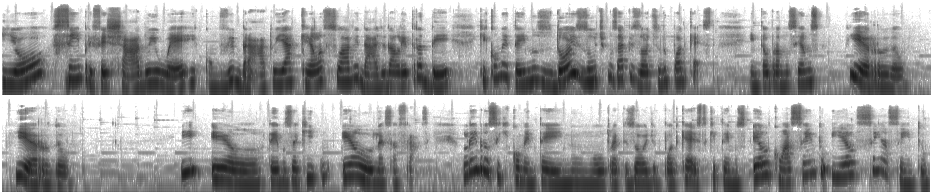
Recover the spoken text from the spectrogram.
e O sempre fechado e o R com vibrato e aquela suavidade da letra D que comentei nos dois últimos episódios do podcast. Então pronunciamos pierdo, pierdo. E el, temos aqui um el nessa frase. Lembram-se que comentei num outro episódio do podcast que temos el com acento e el sem acento.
